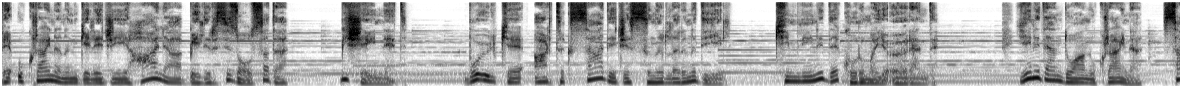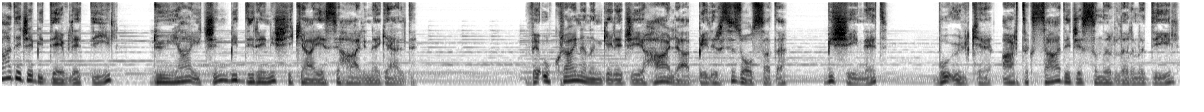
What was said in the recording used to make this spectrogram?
Ve Ukrayna'nın geleceği hala belirsiz olsa da bir şey net. Bu ülke artık sadece sınırlarını değil, kimliğini de korumayı öğrendi. Yeniden doğan Ukrayna sadece bir devlet değil, dünya için bir direniş hikayesi haline geldi. Ve Ukrayna'nın geleceği hala belirsiz olsa da bir şey net, bu ülke artık sadece sınırlarını değil,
